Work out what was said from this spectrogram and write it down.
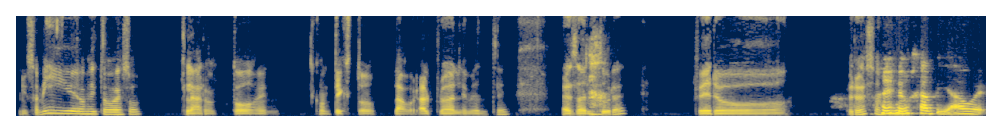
mis amigos y todo eso. Claro, todo en contexto laboral probablemente a esa altura. Pero, pero eso, En un happy hour.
